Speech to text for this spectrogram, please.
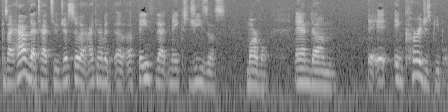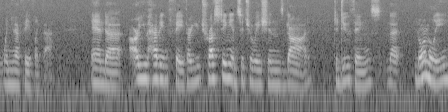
because I have that tattoo just so that I can have a, a, a faith that makes Jesus marvel. And um, it, it, encourages people when you have faith like that. And uh, are you having faith? Are you trusting in situations God to do things that normally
